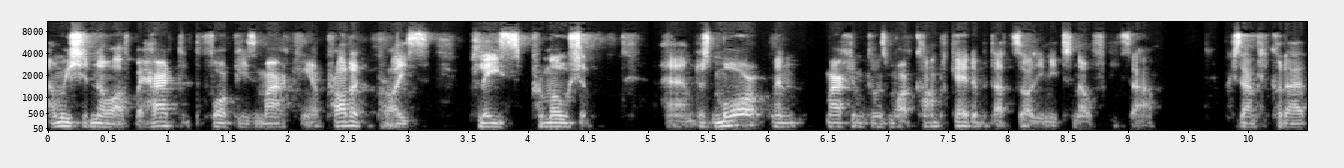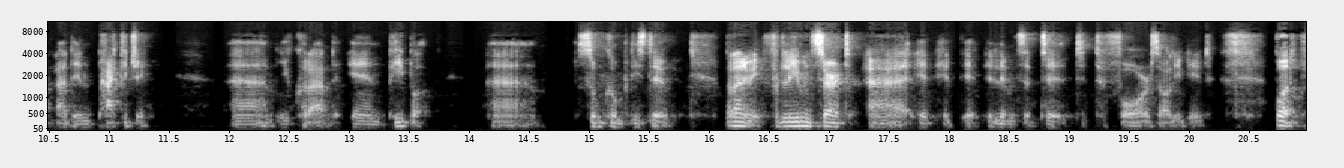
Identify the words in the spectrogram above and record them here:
And we should know off by heart that the four P's marketing are product, price, place, promotion. Um, there's more when marketing becomes more complicated, but that's all you need to know for the exam. For example, you could add, add in packaging. Um, you could add in people. Um, some companies do. But anyway, for the Leaving Cert, uh, it, it, it, limits it to, to, to four is all you need. But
